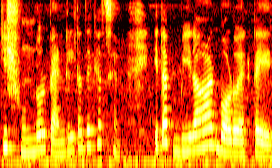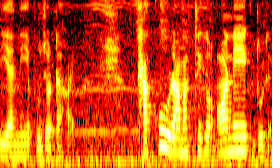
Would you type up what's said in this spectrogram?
কি সুন্দর প্যান্ডেলটা দেখেছেন? এটা বিরাট বড় একটা এরিয়া নিয়ে পুজোটা হয়। ঠাকুর আমার থেকে অনেক দূরে।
